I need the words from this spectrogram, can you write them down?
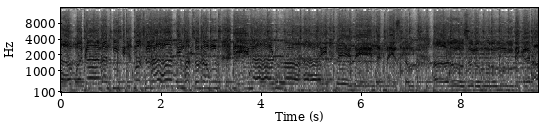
ఆ మధురాతి మధురం ఈనాడు ఆహాయి లేదే నేస్తం ఆ రోజులు మును ముందికరా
